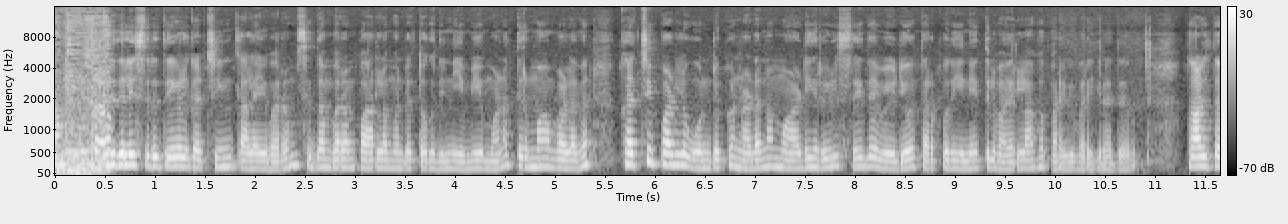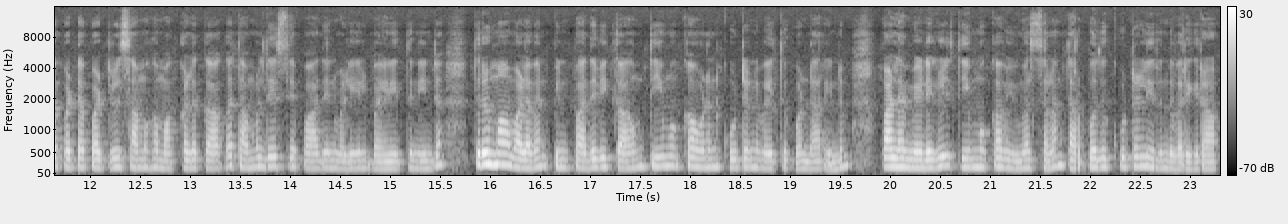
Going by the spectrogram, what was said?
விடுதலை சிறுத்தைகள் கட்சியின் தலைவரும் சிதம்பரம் பார்லமென்ற தொகுதி நியமியுமான திருமாவளவன் கட்சி பாடல் ஒன்றுக்கு நடனம் ஆடி ரீல்ஸ் செய்த வீடியோ தற்போது இணையத்தில் வைரலாக பரவி வருகிறது. தாழ்த்தப்பட்ட பட்டியல் சமூக மக்களுக்காக தமிழ் தேசிய பாதையின் வழியில் பயணித்து நின்ற திருமாவளவன் பின் பதவிக்காகவும் திமுகவுடன் கூட்டணி வைத்துக் கொண்டார் என்றும் பல மேடைகளில் திமுக விமர்சனம் தற்போது கூட்டணியில் இருந்து வருகிறார்.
